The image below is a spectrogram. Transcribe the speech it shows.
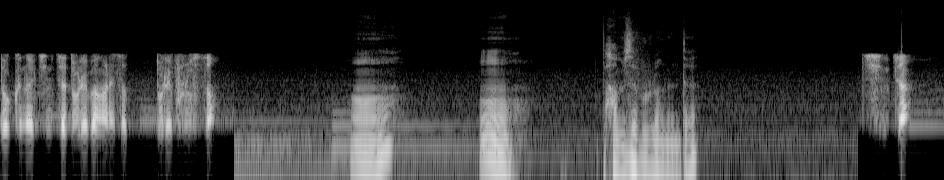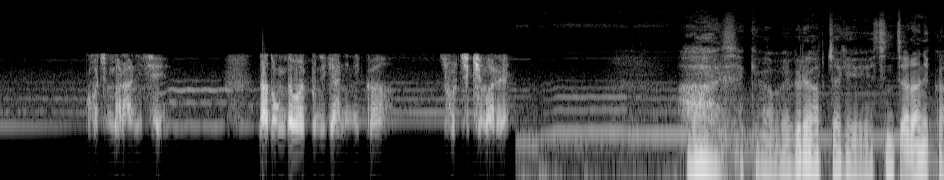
너 그날 진짜 노래방 안에서 노래 불렀어? 어? 어. 밤새 불렀는데? 진짜? 거짓말 아니지? 나 농담할 뿐이게 아니니까 솔직히 말해. 아, 이 새끼가 왜 그래 갑자기 진짜라니까.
